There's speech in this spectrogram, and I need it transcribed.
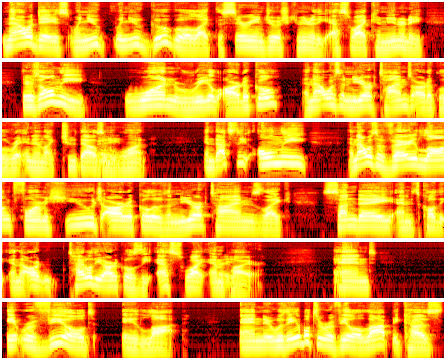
nowadays when you when you google like the syrian jewish community the sy community there's only one real article and that was a new york times article written in like 2001 right. and that's the only and that was a very long form huge article it was a new york times like sunday and it's called the and the art, title of the article is the sy empire right. and it revealed a lot and it was able to reveal a lot because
